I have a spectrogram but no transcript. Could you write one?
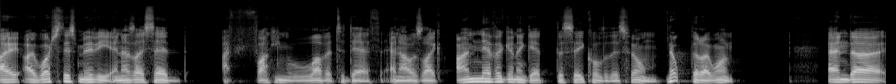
I, I watched this movie and as I said, I fucking love it to death. And I was like, I'm never gonna get the sequel to this film. Nope. That I want. And uh,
